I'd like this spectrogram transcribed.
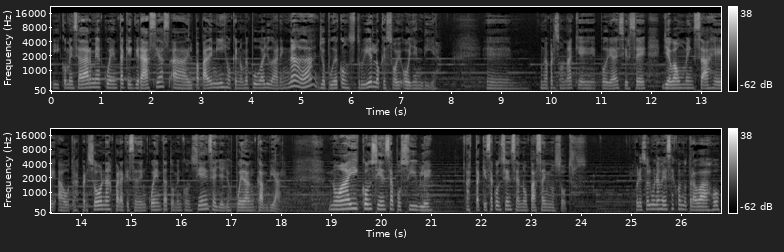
y comencé a darme cuenta que gracias al papá de mi hijo que no me pudo ayudar en nada, yo pude construir lo que soy hoy en día. Eh, una persona que podría decirse lleva un mensaje a otras personas para que se den cuenta, tomen conciencia y ellos puedan cambiar. No hay conciencia posible hasta que esa conciencia no pasa en nosotros. Por eso algunas veces cuando trabajo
